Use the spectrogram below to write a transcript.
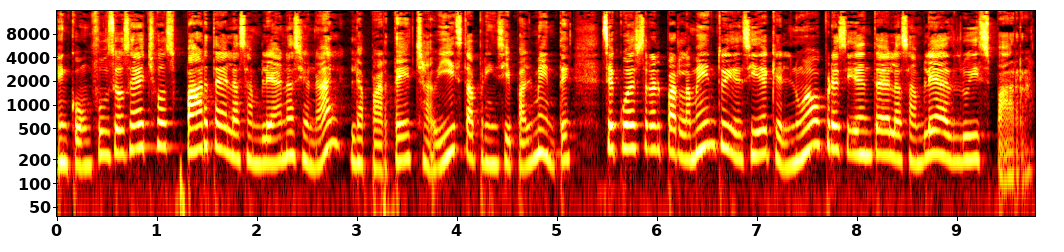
En confusos hechos, parte de la Asamblea Nacional, la parte chavista principalmente, secuestra el Parlamento y decide que el nuevo presidente de la Asamblea es Luis Parra.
